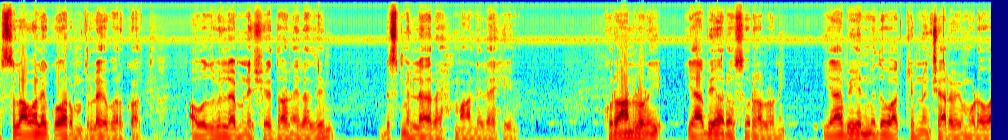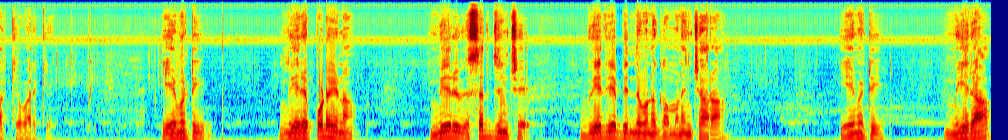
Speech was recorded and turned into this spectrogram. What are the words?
అస్సలం వరహతుల్లా వబర్కాత్ అవుజుబుల్లామిని షేదాని రజీం బిస్మిల్లా రెహమాన్ రహీం ఖురాన్లోని యాభై ఆరో సూరాలోని యాభై ఎనిమిదో వాక్యం నుంచి అరవై మూడో వాక్యం వరకు. ఏమిటి? మీరెప్పుడైనా మీరు విసర్జించే వీర్య బిందువును గమనించారా? ఏమిటి? మీరా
